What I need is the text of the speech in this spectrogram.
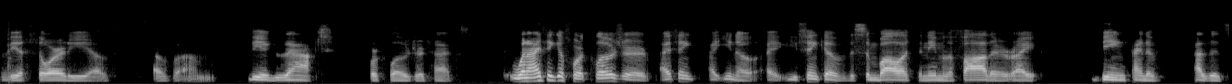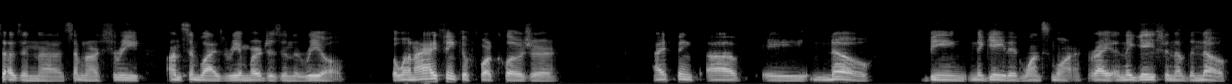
the authority of of um, the exact foreclosure text. When I think of foreclosure, I think I you know I, you think of the symbolic, the name of the father, right, being kind of as it says in uh, seminar three, unsymbolized reemerges in the real. But when I think of foreclosure, I think of a no being negated once more, right? A negation of the no.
